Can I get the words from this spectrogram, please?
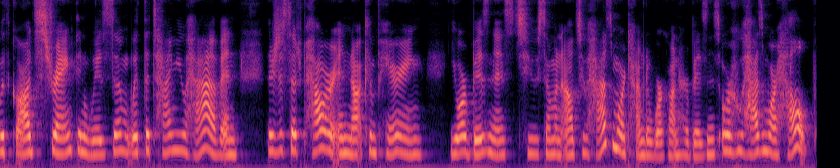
with God's strength and wisdom with the time you have. And there's just such power in not comparing your business to someone else who has more time to work on her business or who has more help.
